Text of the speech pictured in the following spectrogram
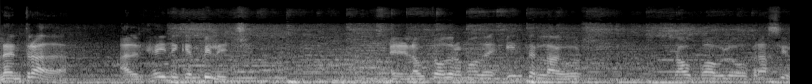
la entrada al Heineken Village en el autódromo de Interlagos, Sao Paulo, Brasil.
